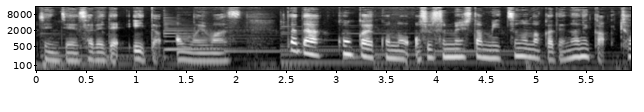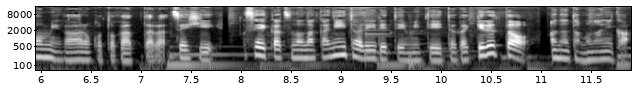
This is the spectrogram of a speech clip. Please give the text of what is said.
全然それでいいと思いますただ今回このおすすめした3つの中で何か興味があることがあったら是非生活の中に取り入れてみていただけるとあなたも何か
